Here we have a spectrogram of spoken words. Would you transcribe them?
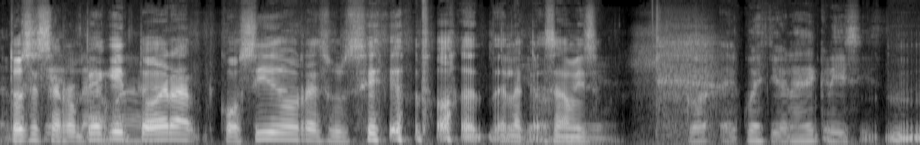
Entonces se rompía aquí, todo era cosido, resurcido, todo de la camisa. Eh, cuestiones de crisis. Mm,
